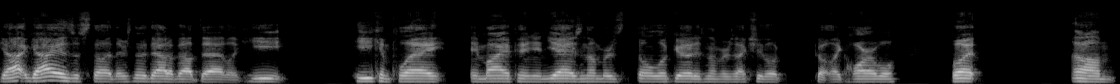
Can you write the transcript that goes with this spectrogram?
guy guy is a stud. There's no doubt about that. Like he he can play, in my opinion. Yeah, his numbers don't look good. His numbers actually look like horrible, but um,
